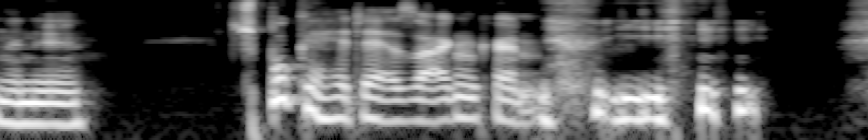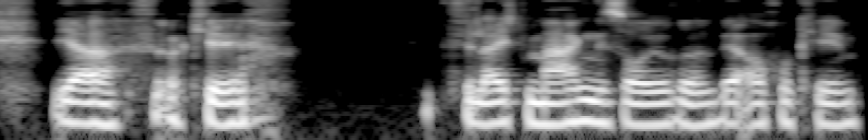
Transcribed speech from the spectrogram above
nee, nee. Spucke hätte er sagen können. ja, okay. Vielleicht Magensäure wäre auch okay.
